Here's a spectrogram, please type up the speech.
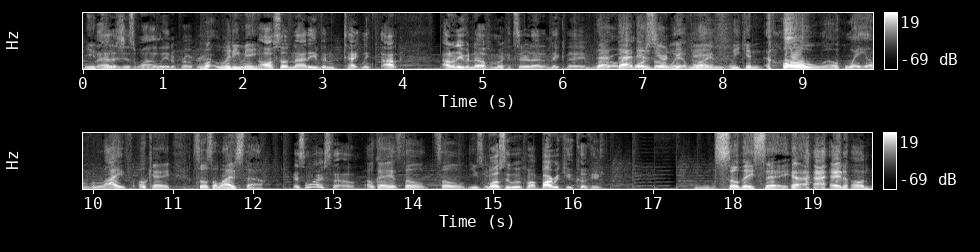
you, That you- is just wildly inappropriate. what, what do you mean? Also, not even technically. I, don't even know if I'm going to consider that a nickname. That that so your a way of nickname. We can. Oh, a way of life. Okay, so it's a lifestyle. It's a lifestyle. Okay, so so you It's mostly with my barbecue cooking. So they say. I don't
